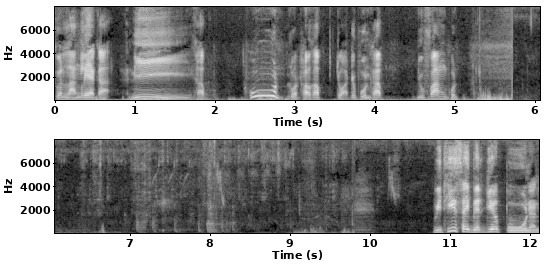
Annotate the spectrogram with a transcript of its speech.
ส่วนหลังแรกอะ นี่ครับพูนรถเขาครับ จอดอยู่พุ่นครับ อยู่ฟังพุ่น วิธีใส่เบ็ดเหยื่อปูนั่น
